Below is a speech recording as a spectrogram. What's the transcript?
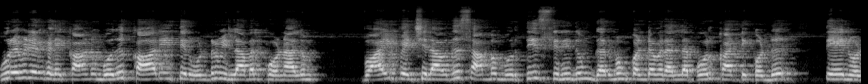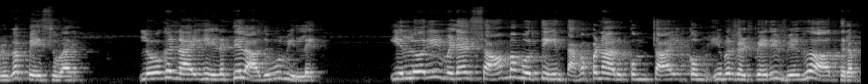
உறவினர்களை காணும்போது காரியத்தில் ஒன்றும் இல்லாமல் போனாலும் வாய் பேச்சிலாவது சாம்பமூர்த்தி சிறிதும் கர்வம் கொண்டவர் அல்ல போல் காட்டிக்கொண்டு தேனொழுக பேசுவார். லோகநாயகி இடத்தில் அதுவும் இல்லை. எல்லோரையும் விட சாம்பமூர்த்தியின் தகப்பனாருக்கும் தாய்க்கும் இவர்கள் பேரில் வெகு ஆத்திரம்.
